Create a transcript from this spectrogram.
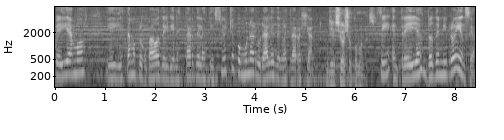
veíamos y estamos preocupados del bienestar de las 18 comunas rurales de nuestra región. 18 comunas. Sí, entre ellas dos de mi provincia,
